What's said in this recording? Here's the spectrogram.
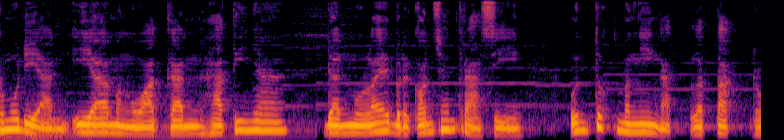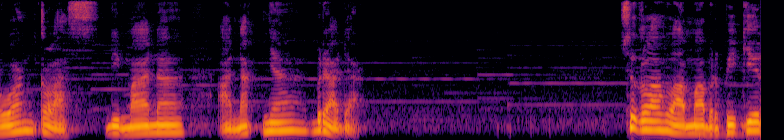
Kemudian ia menguatkan hatinya dan mulai berkonsentrasi untuk mengingat letak ruang kelas di mana anaknya berada. Setelah lama berpikir,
